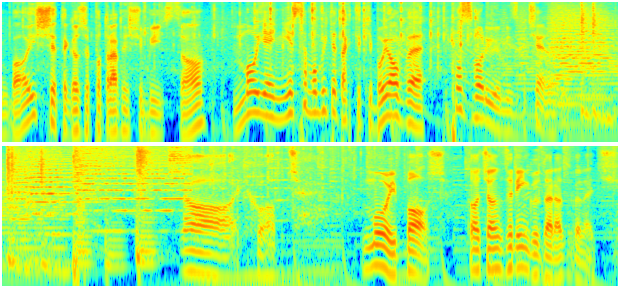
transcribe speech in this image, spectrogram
Boisz się tego, że potrafię się bić, co? Moje niesamowite taktyki bojowe pozwoliły mi zwyciężyć. Oj, chłopcze. Mój boż, to ciąg z ringu zaraz wyleci.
